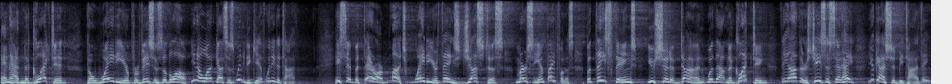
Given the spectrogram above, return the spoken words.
and have neglected the weightier provisions of the law. You know what? God says, We need to give, we need to tithe. He said, But there are much weightier things justice, mercy, and faithfulness. But these things you should have done without neglecting the others. Jesus said, Hey, you guys should be tithing,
